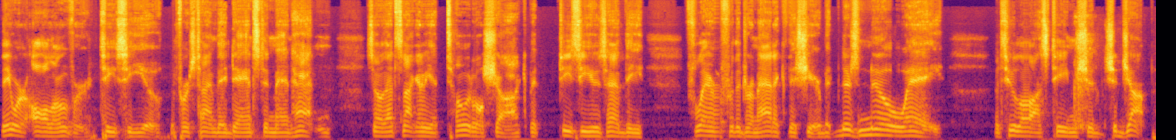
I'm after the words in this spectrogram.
they were all over TCU the first time they danced in Manhattan. So that's not going to be a total shock. But TCU's had the flair for the dramatic this year. But there's no way a two loss team should should jump.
